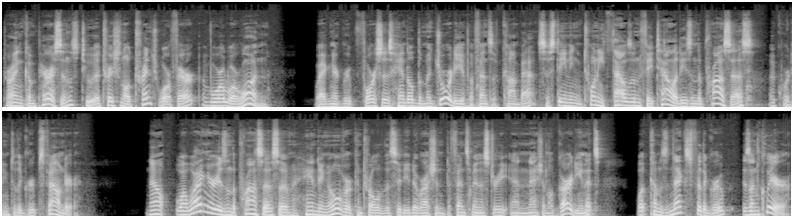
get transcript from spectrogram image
drawing comparisons to attritional trench warfare of World War I. Wagner Group forces handled the majority of offensive combat, sustaining 20,000 fatalities in the process, according to the group's founder. Now, while Wagner is in the process of handing over control of the city to Russian Defense Ministry and National Guard units, what comes next for the group is unclear.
